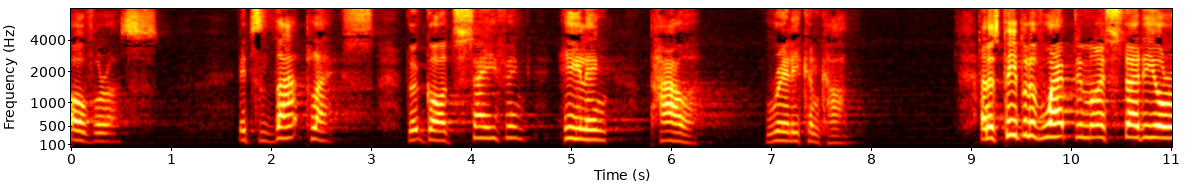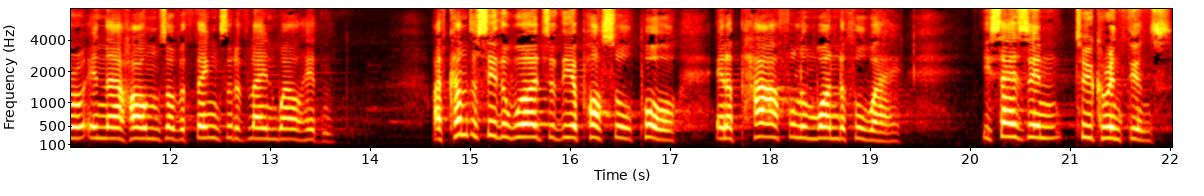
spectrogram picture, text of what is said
over us. It's that place that God's saving, healing power really can come. And as people have wept in my study or in their homes over things that have lain well hidden, I've come to see the words of the Apostle Paul in a powerful and wonderful way. He says in 2 Corinthians,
